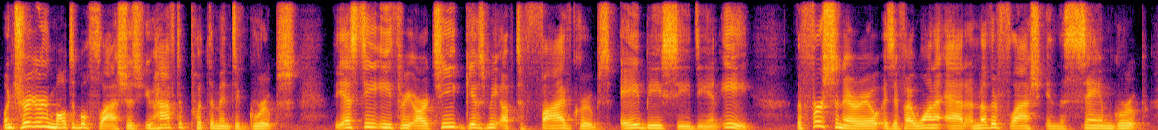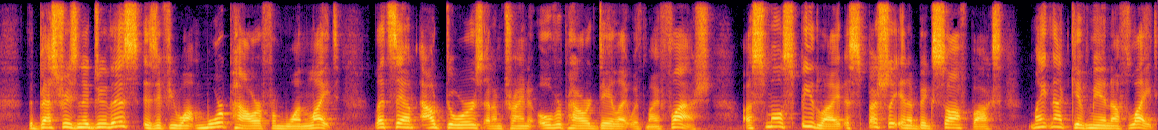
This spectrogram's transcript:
When triggering multiple flashes, you have to put them into groups. The ST-E3RT gives me up to five groups, A, B, C, D, and E. The first scenario is if I want to add another flash in the same group. The best reason to do this is if you want more power from one light. Let's say I'm outdoors and I'm trying to overpower daylight with my flash. A small speed light, especially in a big softbox, might not give me enough light,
